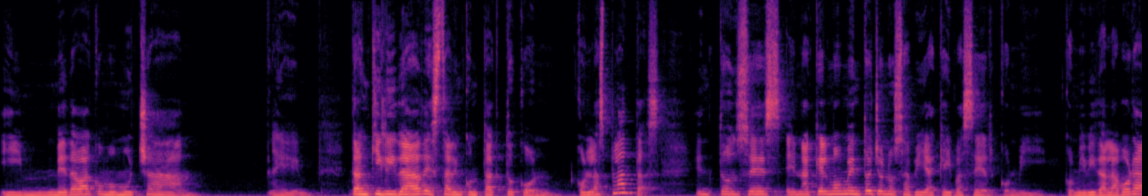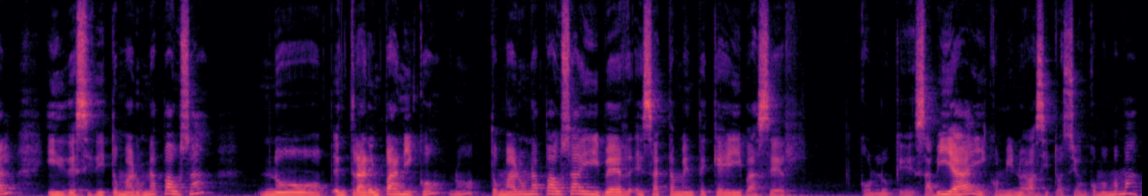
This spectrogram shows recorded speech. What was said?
y me daba como mucha eh, tranquilidad estar en contacto con, las plantas. Entonces, en aquel momento yo no sabía qué iba a hacer con mi, con mi vida laboral y decidí tomar una pausa, no entrar en pánico, ¿no? Tomar una pausa y ver exactamente qué iba a hacer con lo que sabía y con mi nueva situación como mamá.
